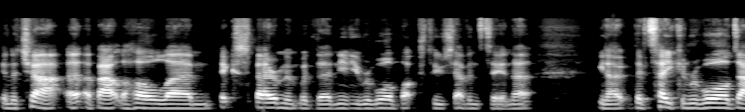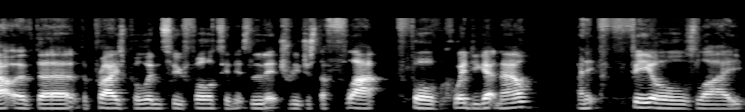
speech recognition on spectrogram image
in the chat uh, about the whole um, experiment with the new reward box 270 and that you know they've taken rewards out of the the prize pool in 240 and it's literally just a flat four quid you get now and it feels like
